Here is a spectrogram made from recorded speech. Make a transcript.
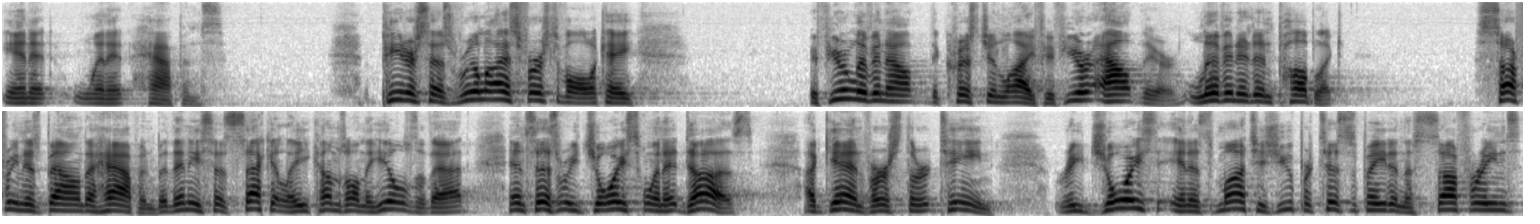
in it when it happens. Peter says, realize first of all, okay, if you're living out the Christian life, if you're out there living it in public, suffering is bound to happen. But then he says, secondly, he comes on the heels of that and says, rejoice when it does. Again, verse 13, Rejoice inasmuch as you participate in the sufferings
